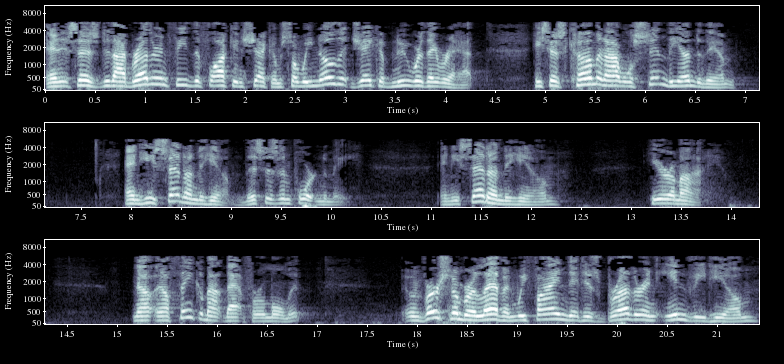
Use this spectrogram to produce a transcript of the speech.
And it says, "Do thy brethren feed the flock in Shechem?" So we know that Jacob knew where they were at. He says, "Come and I will send thee unto them." And he said unto him, This is important to me. And he said unto him, Here am I. Now, now think about that for a moment. In verse number 11, we find that his brethren envied him.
